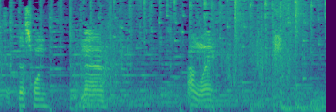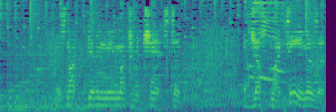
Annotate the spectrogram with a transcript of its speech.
Is it this one? No. Wrong way. It's not giving me much of a chance to adjust my team, is it?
